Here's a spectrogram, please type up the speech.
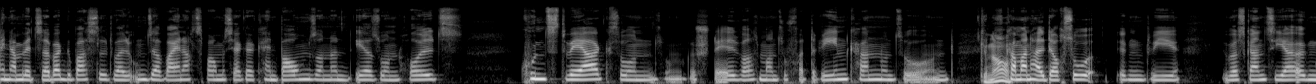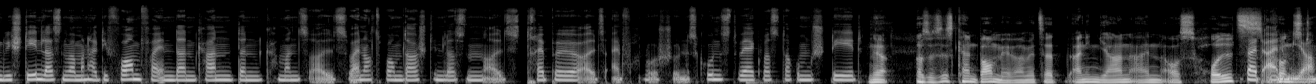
Den haben wir jetzt selber gebastelt, weil unser Weihnachtsbaum ist ja gar kein Baum, sondern eher so ein Holzkunstwerk, so ein, so ein Gestell, was man so verdrehen kann und so. Und genau. kann man halt auch so irgendwie übers ganze Jahr irgendwie stehen lassen, weil man halt die Form verändern kann. Dann kann man es als Weihnachtsbaum dastehen lassen, als Treppe, als einfach nur schönes Kunstwerk, was darum steht. Ja, also es ist kein Baum mehr. Wir haben jetzt seit einigen Jahren einen aus Holz einem Jahr.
